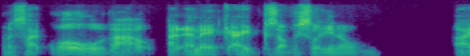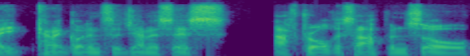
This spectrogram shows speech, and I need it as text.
And it's like, whoa, that. And, because obviously, you know, I kind of got into Genesis after all this happened. So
